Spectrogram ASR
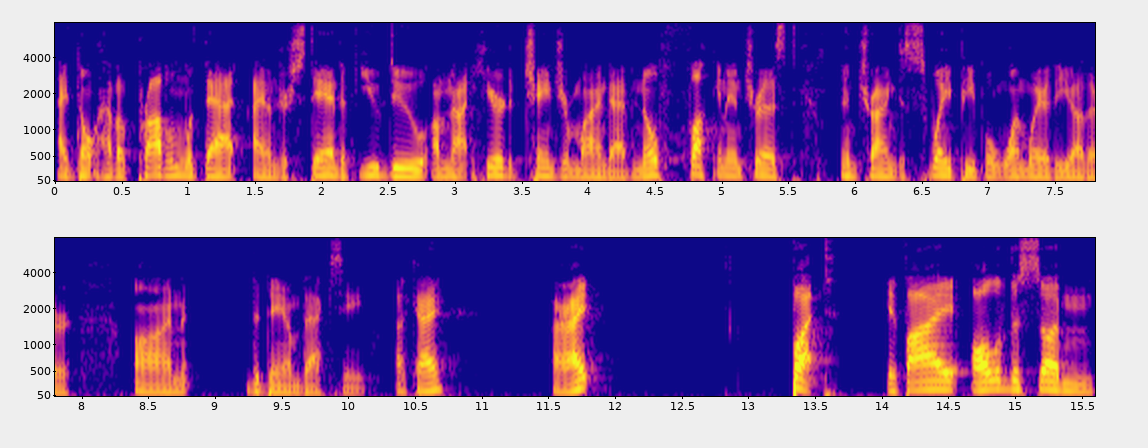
I don't have a problem with that. I understand if you do. I'm not here to change your mind. I have no fucking interest in trying to sway people one way or the other on the damn vaccine. Okay? All right? But if I all of a sudden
